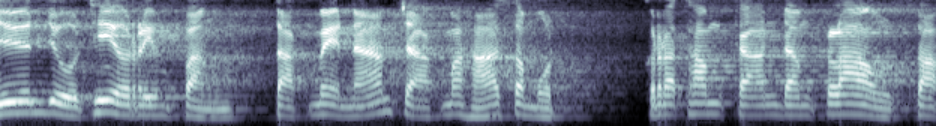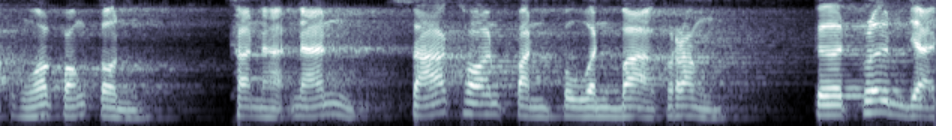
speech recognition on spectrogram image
ยืนอยู่ที่ริมฝั่งตักแม่น้ำจากมหาสมุทรกระทำการดำกล้าวสระหัวของตน ขณะนั้นสาครปั่นป่วนบ้าครั่ง เกิดคลื่นใหญ่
